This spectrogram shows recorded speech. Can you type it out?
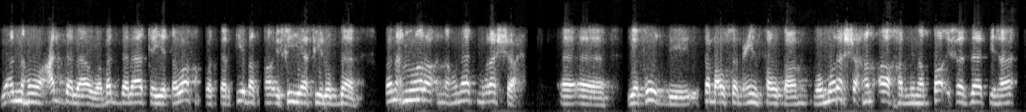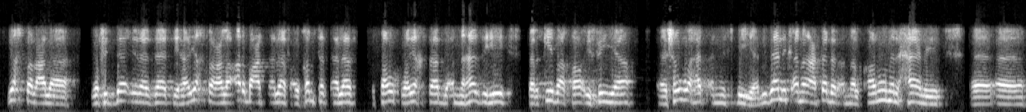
لأنه عدل وبدل كي يتوافق التركيبة الطائفية في لبنان، فنحن نرى أن هناك مرشح آه، آه، يفوز ب 77 صوتا ومرشحا آخر من الطائفة ذاتها يحصل على وفي الدائرة ذاتها يحصل على أربعة ألاف أو خمسة ألاف صوت ويخسر لأن هذه تركيبة طائفية آه، شوهت النسبية لذلك أنا أعتبر أن القانون الحالي آه، آه،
